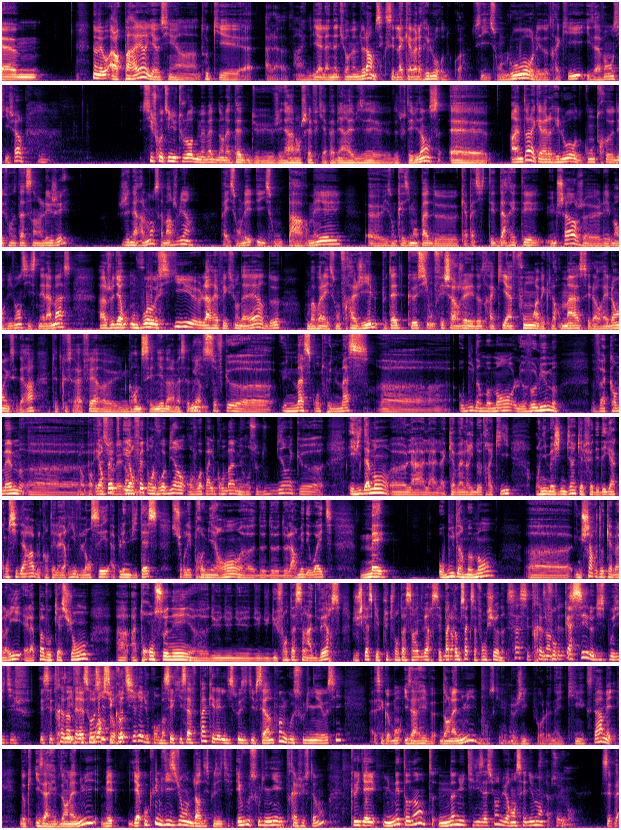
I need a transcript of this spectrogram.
non mais bon, alors par ailleurs, il y a aussi un truc qui est à la, enfin, lié à la nature même de l'arme, c'est que c'est de la cavalerie lourde, quoi. S'ils sont lourds, les autres acquis, ils avancent, ils chargent. Mm. Si je continue toujours de me mettre dans la tête du général en chef qui a pas bien révisé, euh, de toute évidence, euh, en même temps, la cavalerie lourde contre des fantassins légers, généralement, ça marche bien. Ils sont, ils sont pas armés, euh, ils ont quasiment pas de capacité d'arrêter une charge, euh, les morts vivants, si ce n'est la masse. Je veux dire, on voit aussi euh, la réflexion derrière de bon bah voilà, ils sont fragiles, peut-être que si on fait charger les Dothraki à fond avec leur masse et leur élan, etc., peut-être que ça va faire une grande saignée dans la masse adverse. Oui, sauf que une masse contre une masse, au bout d'un moment, le volume va quand même euh, et en fait et en fait on le voit bien on voit pas le combat mais on se doute bien que euh, évidemment euh, la, la, la, cavalerie d'Otraki on imagine bien qu'elle fait des dégâts considérables quand elle arrive lancée à pleine vitesse sur les premiers rangs de, de, de l'armée des Whites. Mais au bout d'un moment euh, une charge de cavalerie, elle n'a pas vocation à, tronçonner euh, du, fantassin adverse jusqu'à ce qu'il n'y ait plus de fantassin adverse. C'est pas comme ça que ça fonctionne. Ça, c'est très Il faut casser le dispositif. Et c'est très intéressant aussi. se retirer du combat. C'est qu'ils savent pas quel est le dispositif. C'est un point que vous soulignez aussi. C'est que bon, ils arrivent dans la nuit, bon, ce qui est logique pour le Night King, etc. Mais donc ils arrivent dans la nuit, mais il n'y a aucune vision de leur dispositif. Et vous soulignez très justement qu'il y a une étonnante non-utilisation du renseignement. Absolument.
